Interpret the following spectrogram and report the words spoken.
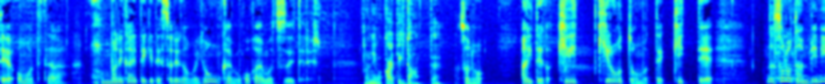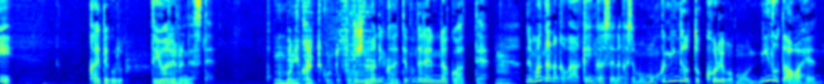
て思ってたら、ほんまに帰ってきて、それがもう4回も5回も続いてる。何が帰ってきたんって？その、相手が切り、切ろうと思って切って、なそのたんびに、帰ってくるって言われるんですって。ほんまに帰ってくると、そほして。んまに帰ってくるんで連絡あって。うん。うん。で、またなんかわー喧嘩したりなんかして、もうもう二度と来ればもう二度と会わへん。うん。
